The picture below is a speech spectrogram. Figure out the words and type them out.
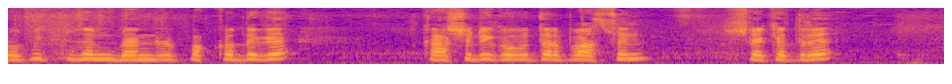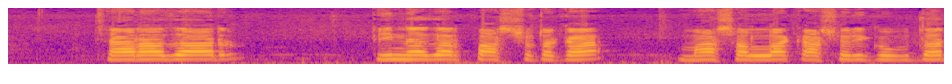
রফিক পুজন ব্র্যান্ডের পক্ষ থেকে কাশুরি কবুতর পাচ্ছেন। সেক্ষেত্রে চার হাজার, তিন হাজার পাঁচশো টাকা। মাশাল্লাহ কাশুরি কবুতর।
